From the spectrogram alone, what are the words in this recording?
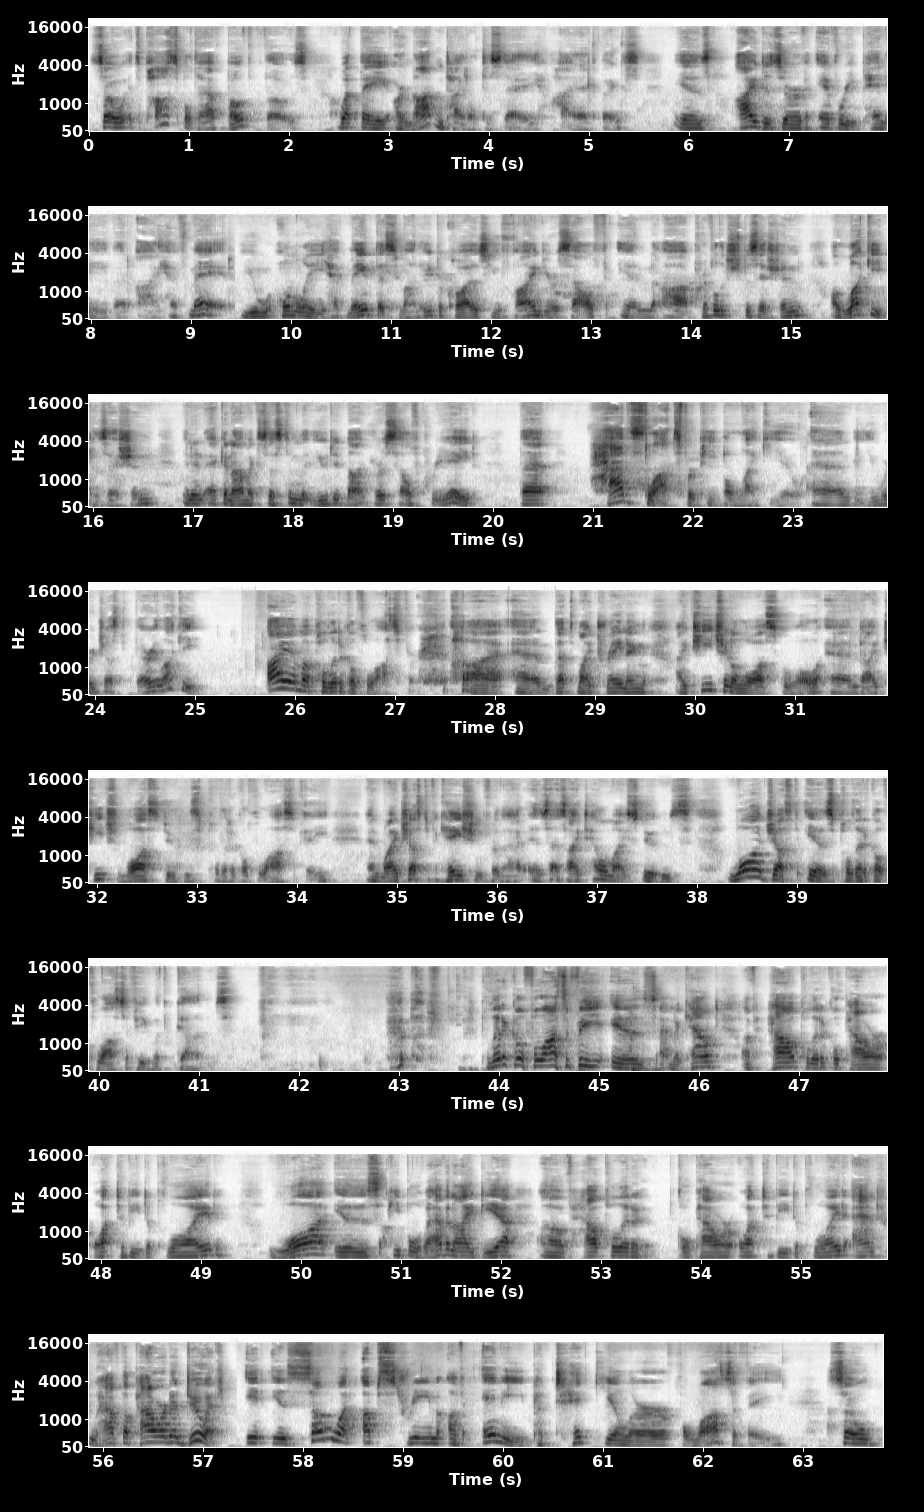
So it's possible to have both of those. What they are not entitled to stay, Hayek thinks, is I deserve every penny that I have made. You only have made this money because you find yourself in a privileged position, a lucky position, in an economic system that you did not yourself create that had slots for people like you. And you were just very lucky. I am a political philosopher, uh, and that's my training. I teach in a law school, and I teach law students political philosophy. And my justification for that is, as I tell my students, law just is political philosophy with guns. political philosophy is an account of how political power ought to be deployed. Law is people who have an idea of how political power ought to be deployed and who have the power to do it. It is somewhat upstream of any particular philosophy. So,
